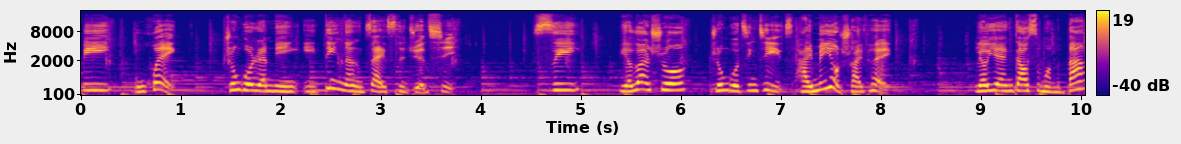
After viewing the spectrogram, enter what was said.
B 不会，中国人民一定能再次崛起。C 别乱说，中国经济才没有衰退。留言告诉我们吧。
